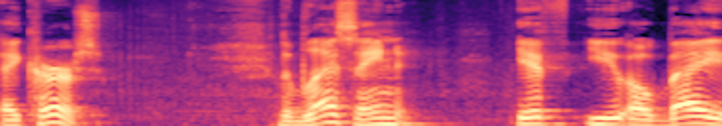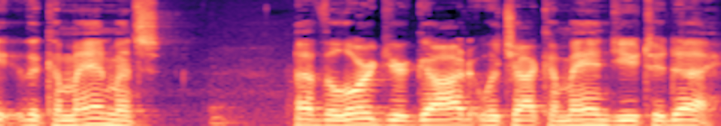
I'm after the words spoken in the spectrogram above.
a curse. The blessing, if you obey the commandments of the Lord your God, which I command you today.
